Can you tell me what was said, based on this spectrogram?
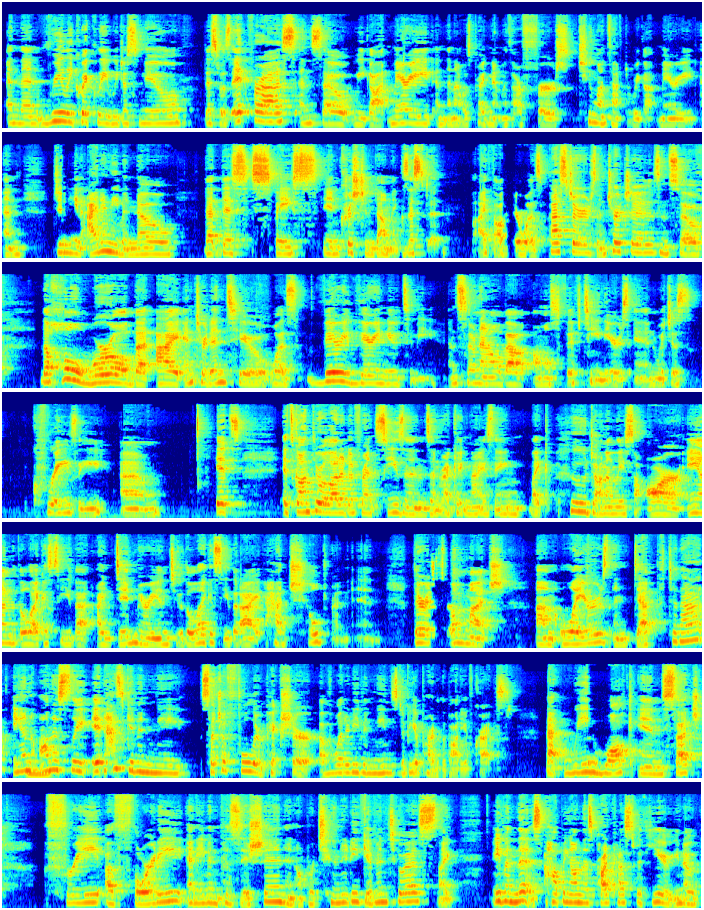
And then really quickly, we just knew this was it for us. And so we got married. And then I was pregnant with our first two months after we got married. And Jeanine, I didn't even know that this space in Christendom existed. I thought there was pastors and churches. And so the whole world that I entered into was very, very new to me. And so now, about almost 15 years in, which is crazy, um, it's it's gone through a lot of different seasons and recognizing like who John and Lisa are and the legacy that I did marry into, the legacy that I had children in. There is so much um, layers and depth to that. And mm-hmm. honestly, it has given me such a fuller picture of what it even means to be a part of the body of Christ. that we walk in such free authority and even position and opportunity given to us. Like even this, hopping on this podcast with you, you know,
